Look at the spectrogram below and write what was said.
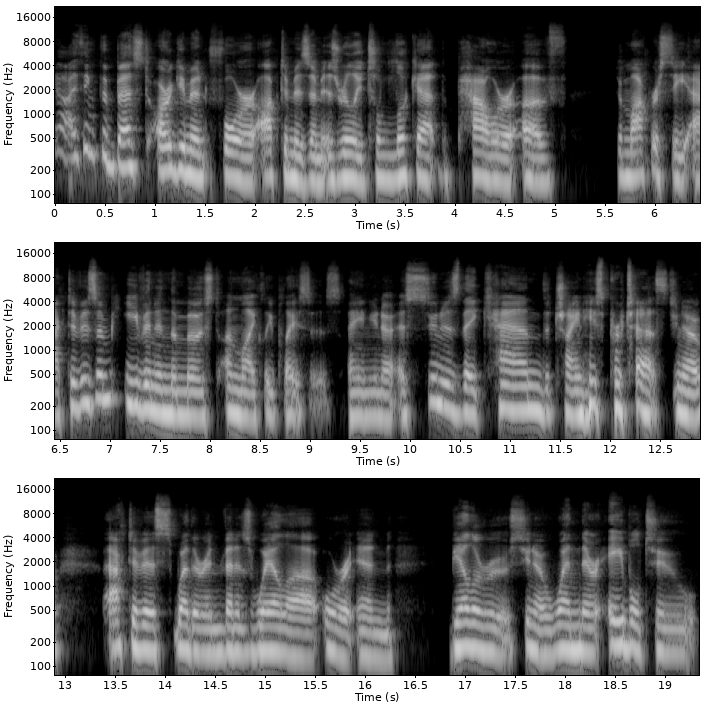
Yeah, I think the best argument for optimism is really to look at the power of democracy activism, even in the most unlikely places. I mean, you know, as soon as they can, the Chinese protest, you know, activists, whether in Venezuela or in Belarus, you know, when they're able to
